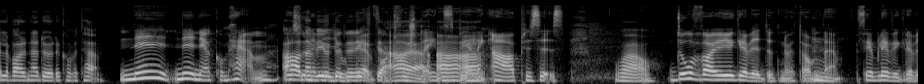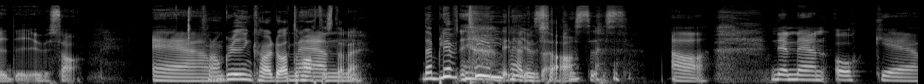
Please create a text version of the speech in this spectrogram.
Eller var det när du hade kommit hem? Nej, nej när jag kom hem. Ah, alltså när, när vi, gjorde, det riktiga. vår ah, första ja. inspelning. Ja, ah, ah. precis. Wow. Då var jag ju gravid utan att veta om mm. det. För jag blev ju gravid i USA. Um, Får de green card då automatiskt men... eller? Den blev till i USA? Precis. ja. Nej men och... Eh,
